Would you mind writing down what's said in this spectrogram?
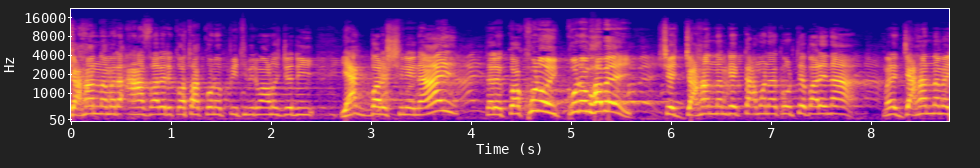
জাহান নামের আজাবের কথা কোনো পৃথিবীর মানুষ যদি একবার শুনে নাই তাহলে কখনোই কোনোভাবেই সে জাহান নামকে কামনা করতে পারে না। মানে জাহান নামে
